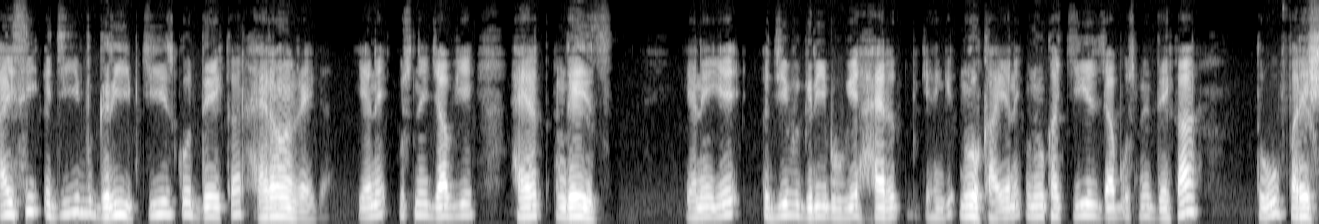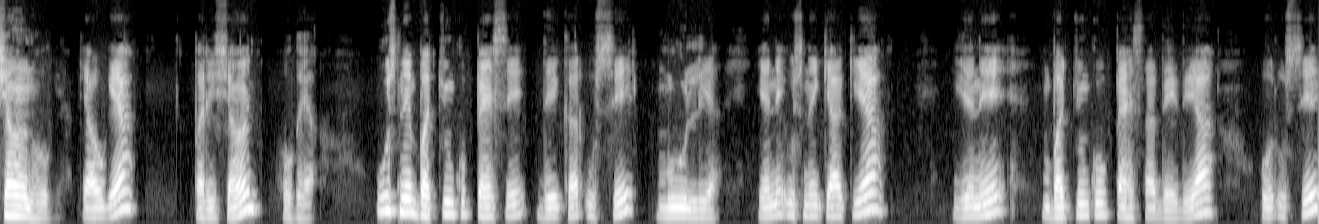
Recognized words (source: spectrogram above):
ऐसी अजीब गरीब चीज़ को देखकर हैरान रह गया। यानी उसने जब ये हैरत अंगेज, यानी ये अजीब गरीब हो गया, हैरत कहेंगे अनोखा यानी अनोखा चीज़ जब उसने देखा तो वो परेशान हो गया। क्या हो गया? परेशान हो गया। उसने बच्चों को पैसे देकर उससे मूल लिया। यानी उसने क्या किया? यानी बच्चों को पैसा दे दिया और उससे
